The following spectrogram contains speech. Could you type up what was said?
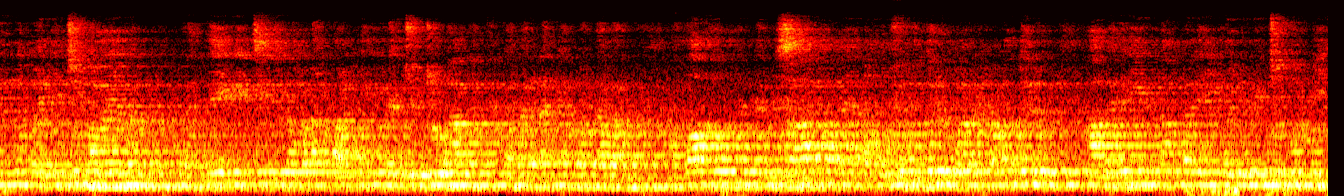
നിന്ന് മരിച്ചുപോയവർ പ്രത്യേകിച്ച് നമ്മുടെ പള്ളിയുടെ ചുറ്റുഭാഗത്ത് കബറടക്കപ്പെട്ടവർ അള്ളാഹുവിന്റെ വിശാലമായ മൗഷത്തിലും മരണത്തിലും അവരെയും നമ്മളെയും ഒരുമിച്ച് കൂട്ടി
